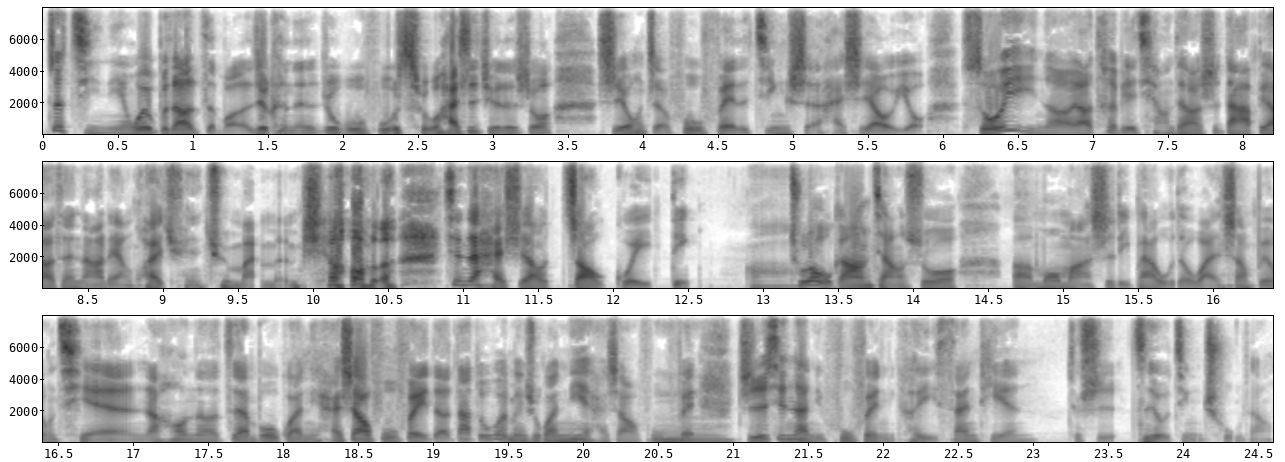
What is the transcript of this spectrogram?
这几年我也不知道怎么了，就可能入不敷出，还是觉得说使用者付费的精神还是要有，所以呢，要特别强调的是，大家不要再拿两块钱去买门票了，现在还是要照规定。啊除了我刚刚讲说，呃，MoMA 是礼拜五的晚上不用钱，然后呢，自然博物馆你还是要付费的，大都会美术馆你也还是要付费，嗯只是现在你付费你可以三天就是自由进出这样。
